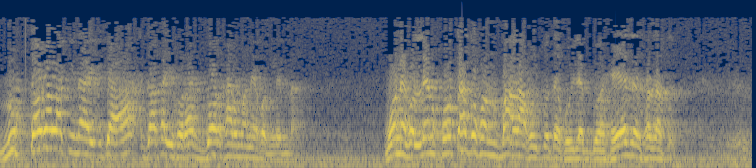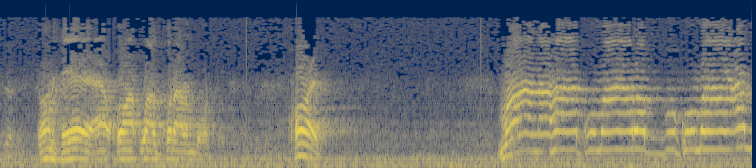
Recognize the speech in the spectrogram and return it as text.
লোকটা বালা কিনা এটা যাচাই করার দরকার মনে করলেন না মনে করলেন কথা যখন বালা হইতো তে কইলাম হে যে সাজাতো তখন হে ওয়াজ করা আরম্ভ করতো হয় ما نهاكما ربكما عن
